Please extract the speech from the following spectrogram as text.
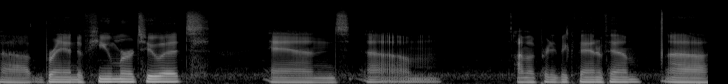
uh, brand of humor to it, and um, I'm a pretty big fan of him. Uh,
